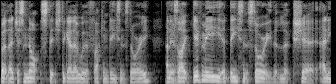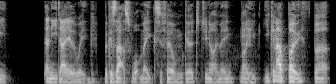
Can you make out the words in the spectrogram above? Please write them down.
but they're just not stitched together with a fucking decent story and it's like give me a decent story that looks shit any any day of the week because that's what makes a film good do you know what i mean like Mm. you, you can have both but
